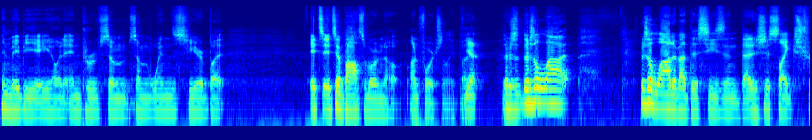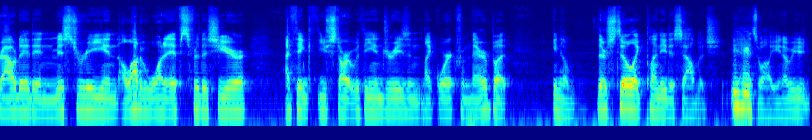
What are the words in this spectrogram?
and maybe you know to improve some some wins here. But it's it's impossible to know, unfortunately. But Yeah. there's there's a lot there's a lot about this season that is just like shrouded in mystery and a lot of what ifs for this year. I think you start with the injuries and like work from there, but you know there's still like plenty to salvage as well. You know, you,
